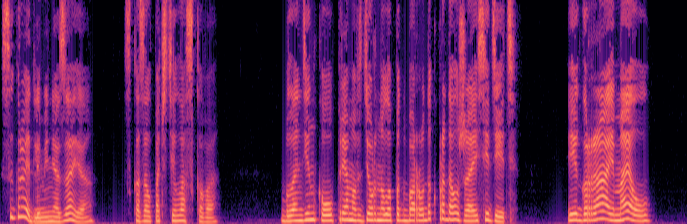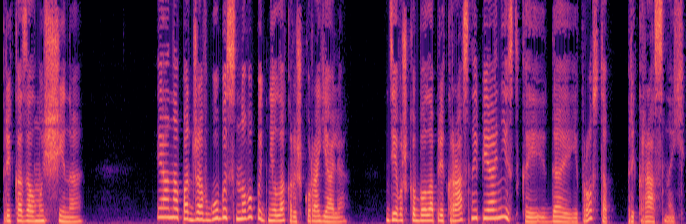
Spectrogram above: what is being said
«Сыграй для меня, зая», — сказал почти ласково. Блондинка упрямо вздернула подбородок, продолжая сидеть. «Играй, Мел!» — приказал мужчина. И она, поджав губы, снова подняла крышку рояля. Девушка была прекрасной пианисткой, да и просто прекрасной.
